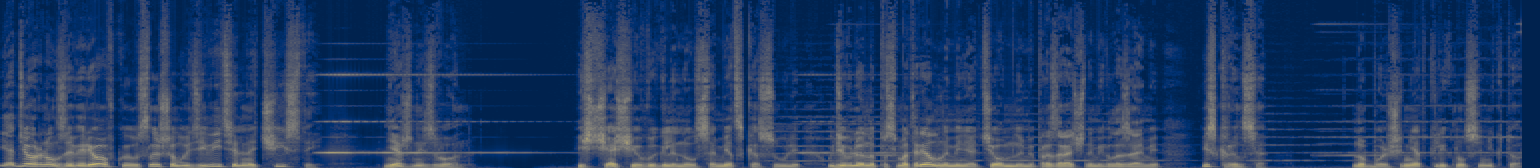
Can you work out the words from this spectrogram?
Я дернул за веревку и услышал удивительно чистый, нежный звон. Из чаще выглянул самец косули, удивленно посмотрел на меня темными прозрачными глазами и скрылся. Но больше не откликнулся никто.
